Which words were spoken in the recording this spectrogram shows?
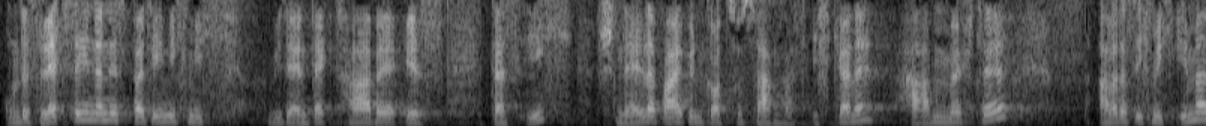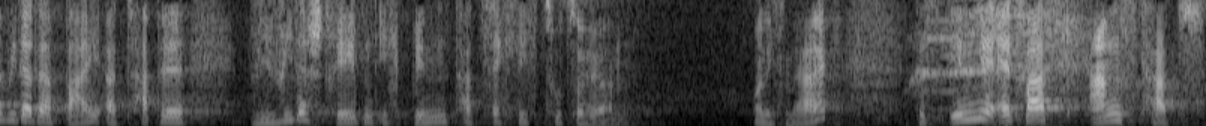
Und das letzte Hindernis, bei dem ich mich wieder entdeckt habe, ist, dass ich schnell dabei bin, Gott zu sagen, was ich gerne haben möchte, aber dass ich mich immer wieder dabei ertappe, wie widerstrebend ich bin, tatsächlich zuzuhören. Und ich merke, dass in mir etwas Angst hat.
